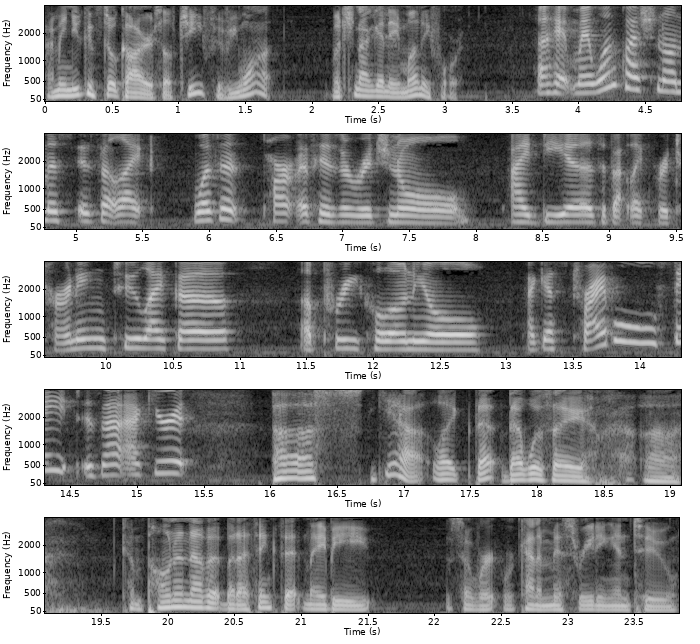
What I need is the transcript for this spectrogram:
I mean, you can still call yourself chief if you want, but you're not getting any money for it. Okay, my one question on this is that like wasn't part of his original ideas about like returning to like a a pre-colonial, I guess, tribal state. Is that accurate? Uh, yeah, like that. That was a uh, component of it, but I think that maybe so we're we're kind of misreading into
